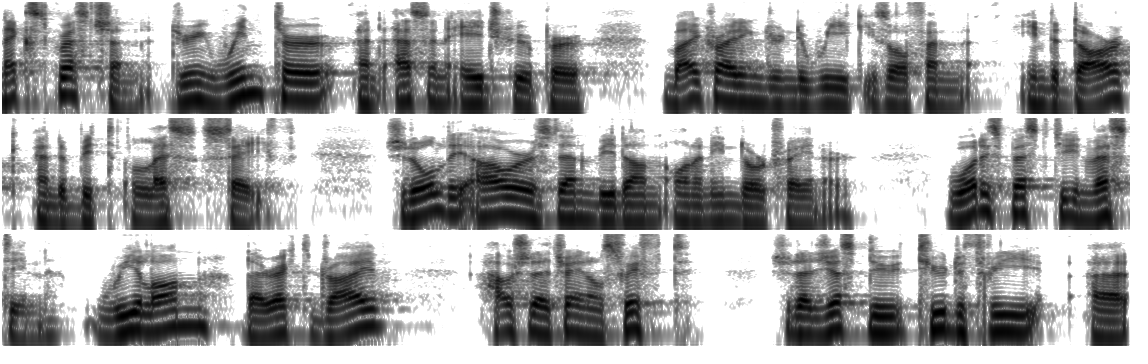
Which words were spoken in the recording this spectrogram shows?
Next question. During winter and as an age grouper, bike riding during the week is often in the dark and a bit less safe. Should all the hours then be done on an indoor trainer? What is best to invest in? Wheel on, direct drive? How should I train on Zwift? Should I just do two to three uh,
